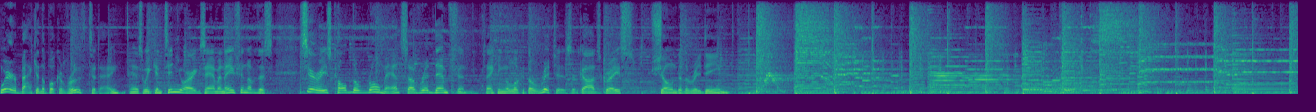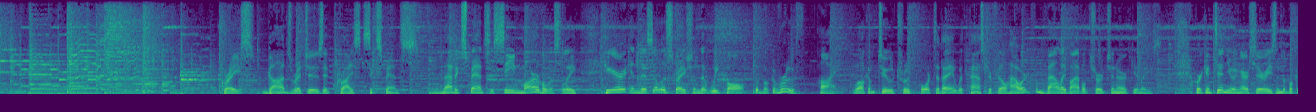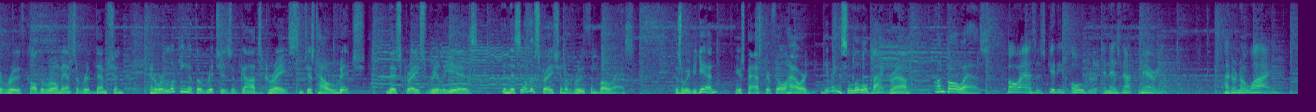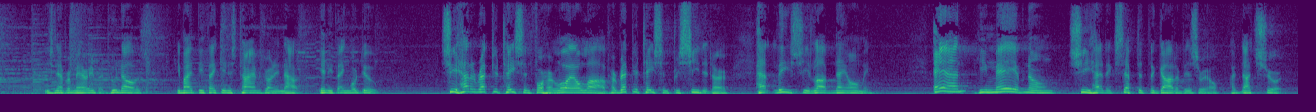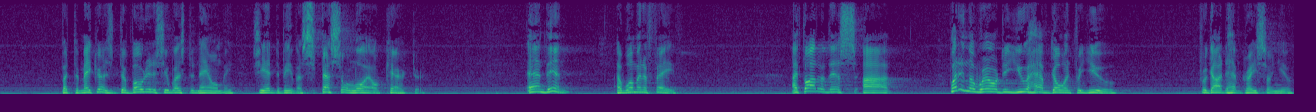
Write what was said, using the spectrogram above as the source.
We're back in the book of Ruth today as we continue our examination of this series called The Romance of Redemption, taking a look at the riches of God's grace shown to the redeemed. Grace, God's riches at Christ's expense. And that expense is seen marvelously here in this illustration that we call the Book of Ruth. Hi, welcome to Truth for Today with Pastor Phil Howard from Valley Bible Church in Hercules. We're continuing our series in the book of Ruth called The Romance of Redemption, and we're looking at the riches of God's grace and just how rich this grace really is in this illustration of Ruth and Boaz. As we begin, here's Pastor Phil Howard giving us a little background on Boaz. Boaz is getting older and is not married. I don't know why. He's never married, but who knows? He might be thinking his time's running out. Anything will do. She had a reputation for her loyal love. Her reputation preceded her. At least she loved Naomi. And he may have known she had accepted the God of Israel. I'm not sure. But to make her as devoted as she was to Naomi, she had to be of a special, loyal character. And then, a woman of faith. I thought of this uh, what in the world do you have going for you for God to have grace on you?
